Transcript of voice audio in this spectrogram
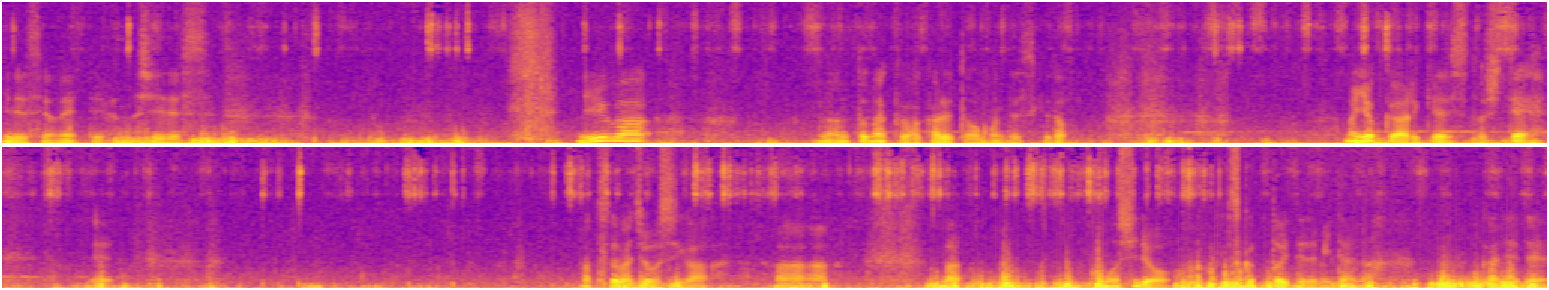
いいですよねっていう話です。理由はなんとなくわかると思うんですけど、まあ、よくあるケースとして、えまあ、例えば上司があ、まあ、この資料作っといてみたいな感じでゆっ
